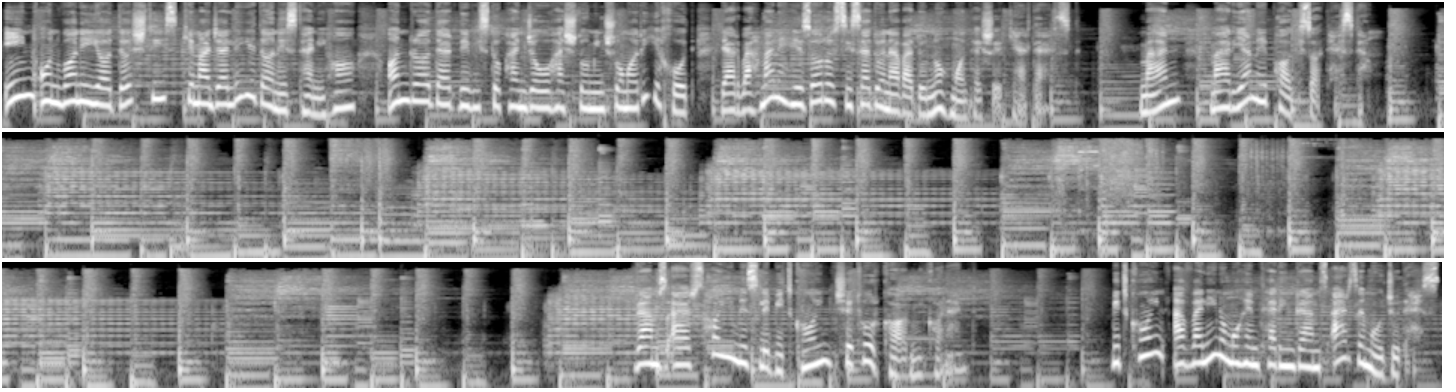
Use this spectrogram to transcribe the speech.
این عنوان یادداشتی است که مجله دانستنی ها آن را در 258 مین شماره خود در بهمن 1399 منتشر کرده است. من مریم پاکزاد هستم. رمز ارزهایی مثل بیت کوین چطور کار می کنند؟ بیت کوین اولین و مهمترین رمز ارز موجود است.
